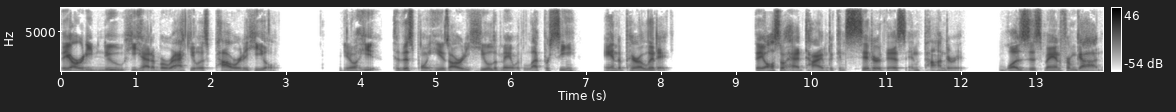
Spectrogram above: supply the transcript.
They already knew he had a miraculous power to heal. You know, he to this point he has already healed a man with leprosy and a paralytic. They also had time to consider this and ponder it. Was this man from God?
